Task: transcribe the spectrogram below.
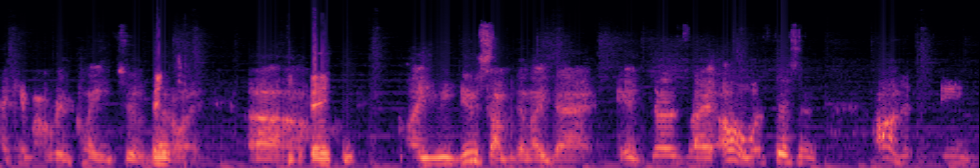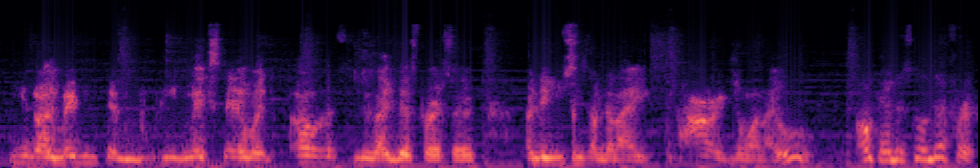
that came out really clean too, by the way. Uh, Thank you. like you do something like that, it does like, oh, what's this? And oh, this, you know, maybe you can be mixed in with, oh, this is like this person, or then you see something like Power Ranger one, like, ooh, okay, this is a little different.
